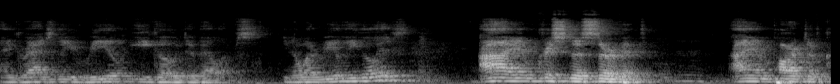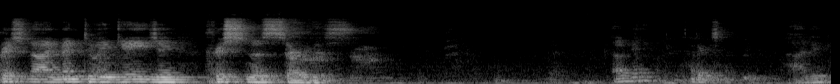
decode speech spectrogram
And gradually, real ego develops. You know what real ego is? I am Krishna's servant. I am part of Krishna. I'm meant to engage in Krishna's service. Okay? Hare Krishna. Hare Krishna.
